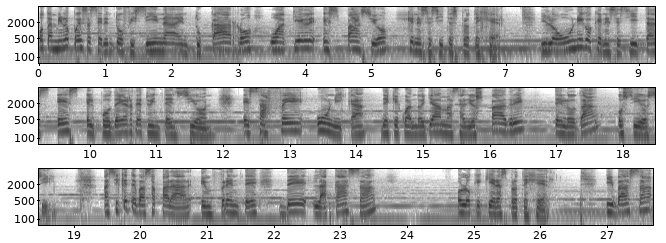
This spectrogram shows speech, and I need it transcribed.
O también lo puedes hacer en tu oficina, en tu carro o aquel espacio que necesites proteger. Y lo único que necesitas es el poder de tu intención, esa fe única de que cuando llamas a Dios Padre, te lo da o sí o sí. Así que te vas a parar enfrente de la casa o lo que quieras proteger y vas a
